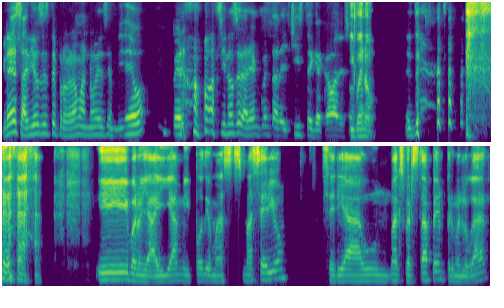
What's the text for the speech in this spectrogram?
Gracias a Dios este programa no es en video, pero si no se darían cuenta del chiste que acaba de sonar. Y bueno. y bueno, ya ahí ya mi podio más, más serio sería un Max Verstappen, en primer lugar.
